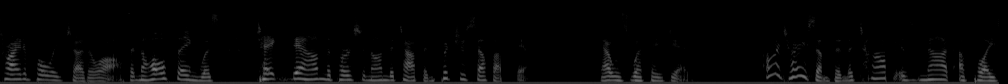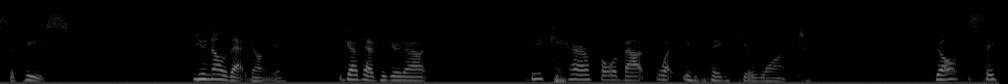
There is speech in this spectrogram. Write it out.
try to pull each other off. And the whole thing was take down the person on the top and put yourself up there. That was what they did. I want to tell you something the top is not a place of peace. You know that, don't you? You got that figured out? Be careful about what you think you want. Don't seek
